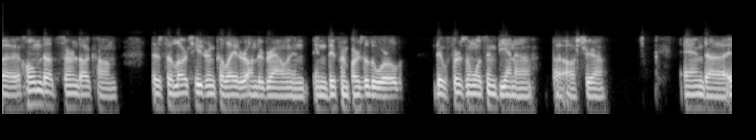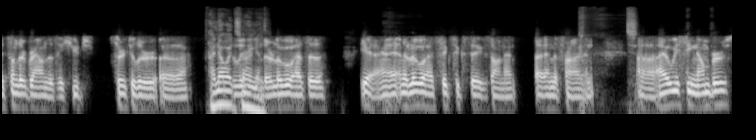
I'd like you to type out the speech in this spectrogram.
uh, home.cern.com. There's a Large Hadron Collider underground in, in different parts of the world. The first one was in Vienna, uh, Austria, and uh, it's underground. There's a huge circular. Uh, I know what facility, CERN is. Their logo has a yeah, and, and their logo has six six six on it uh, in the front. And uh, I always see numbers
